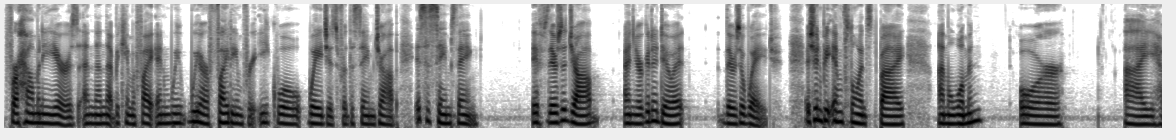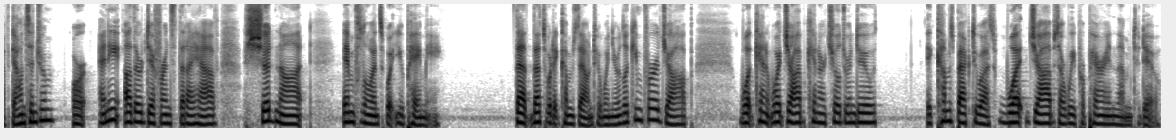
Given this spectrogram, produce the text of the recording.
For how many years? And then that became a fight. And we, we are fighting for equal wages for the same job. It's the same thing. If there's a job and you're going to do it, there's a wage. It shouldn't be influenced by I'm a woman or I have Down syndrome or any other difference that I have should not influence what you pay me. That that's what it comes down to. When you're looking for a job, what can what job can our children do? It comes back to us. What jobs are we preparing them to do?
